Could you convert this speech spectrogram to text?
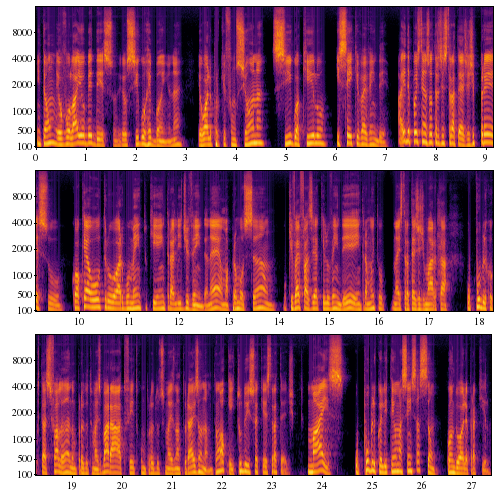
Então, eu vou lá e obedeço, eu sigo o rebanho, né? Eu olho para o que funciona, sigo aquilo e sei que vai vender. Aí depois tem as outras estratégias de preço, qualquer outro argumento que entra ali de venda, né? Uma promoção, o que vai fazer aquilo vender, entra muito na estratégia de marca o público que está se falando, um produto mais barato, feito com produtos mais naturais ou não. Então, ok, tudo isso aqui é estratégia. Mas o público ele tem uma sensação quando olha para aquilo.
